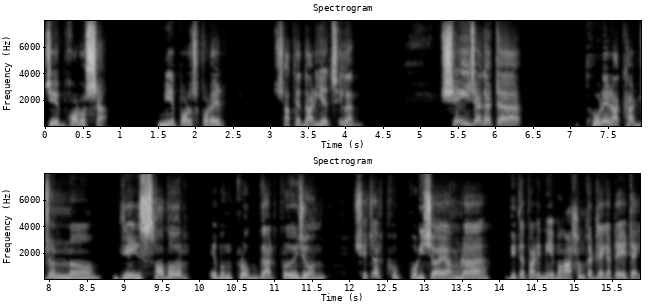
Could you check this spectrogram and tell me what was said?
যে ভরসা নিয়ে পরস্পরের সাথে দাঁড়িয়েছিলাম, সেই জায়গাটা ধরে রাখার জন্য যেই সবর এবং প্রজ্ঞার প্রয়োজন, সেটার খুব পরিচয় আমরা দিতে পারিনি এবং আশঙ্কার জায়গাটা এটাই।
